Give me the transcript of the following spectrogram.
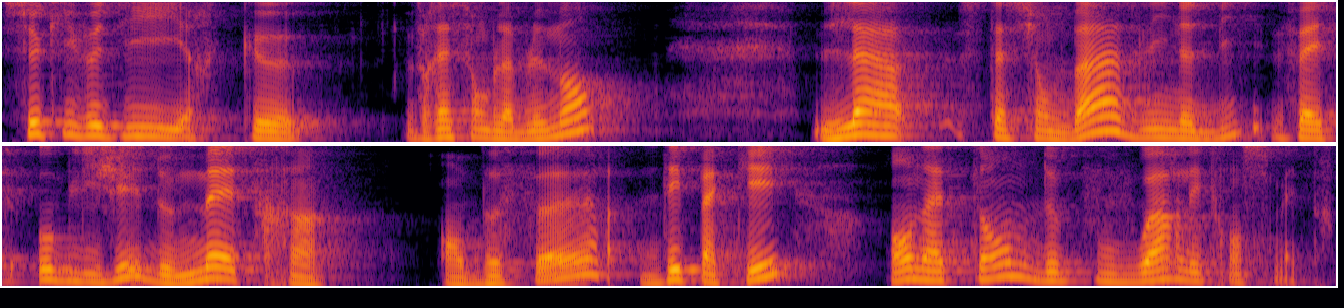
Ce qui veut dire que, vraisemblablement, la station de base, l'inode B, va être obligée de mettre en buffer des paquets en attente de pouvoir les transmettre.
